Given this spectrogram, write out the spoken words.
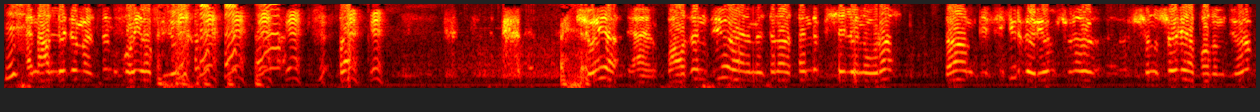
Sen halledemezsin o yapıyor. Şunu ya yani bazen diyor yani mesela sen de bir şeylerle uğraş. Tamam bir fikir veriyorum şunu şunu şöyle yapalım diyorum.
